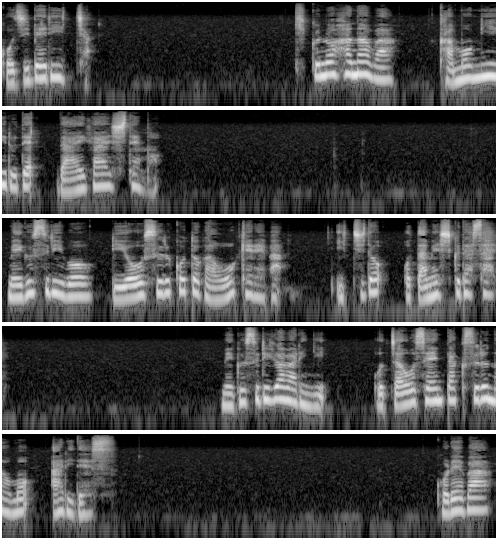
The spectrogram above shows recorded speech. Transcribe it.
ゴジベリー茶。菊の花はカモミールで代替しても、目薬を利用することが多ければ、一度お試しください。目薬代わりにお茶を選択するのもありです。これは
